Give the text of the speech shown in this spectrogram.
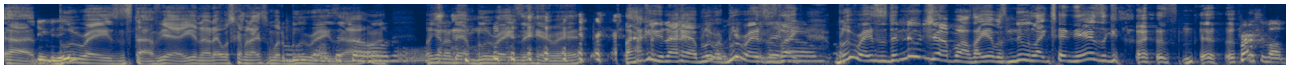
uh, DVD? Blu-rays and stuff. Yeah, you know that was coming asking with the Blu-rays are. I don't. We got no damn Blu-rays in here, man. Like how can you not have Blu-ray? Blu-rays is like Blu-rays is the new jump off. Like it was new like ten years ago. It was new. First of all,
